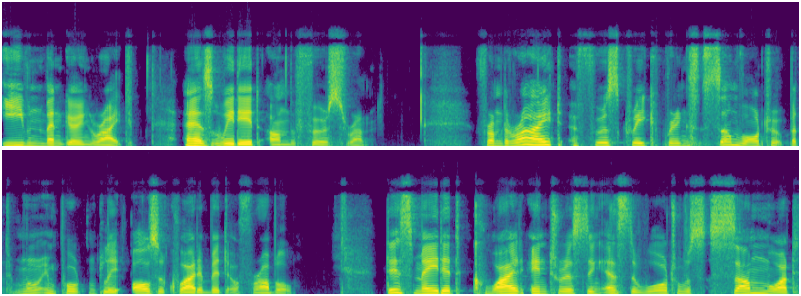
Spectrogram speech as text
even when going right, as we did on the first run. From the right, a first creek brings some water, but more importantly, also quite a bit of rubble. This made it quite interesting as the water was somewhat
